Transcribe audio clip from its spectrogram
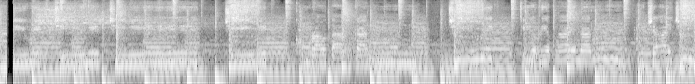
นชีวิตชีวิตชีวิต ชีวิตของเราต่างกัน ชีวิตที่เรียบง่ายนั้นผู้ชายชี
